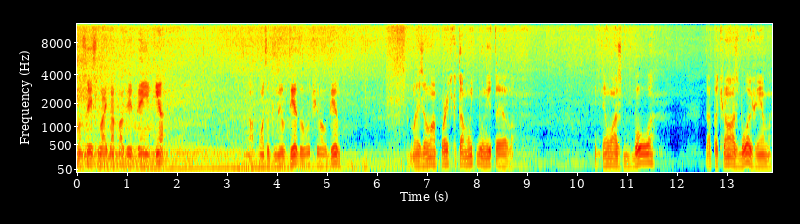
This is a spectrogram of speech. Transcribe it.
Não sei se vai dar para ver bem aqui, ó. Na ponta do meu dedo, eu vou tirar o dedo. Mas é uma parte que está muito bonita ela. E tem umas boas, dá para tirar umas boas gemas.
